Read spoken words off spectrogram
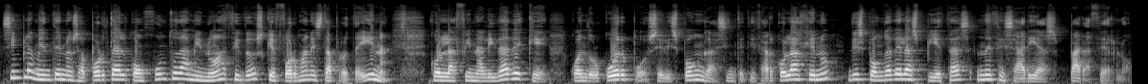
simplemente nos aporta el conjunto de aminoácidos que forman esta proteína, con la finalidad de que, cuando el cuerpo se disponga a sintetizar colágeno, disponga de las piezas necesarias para hacerlo.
